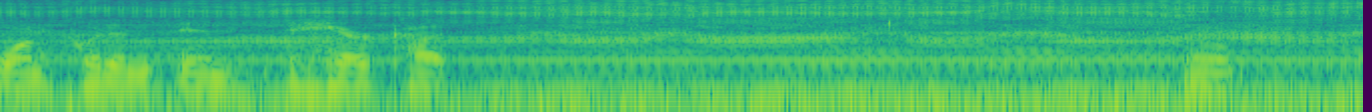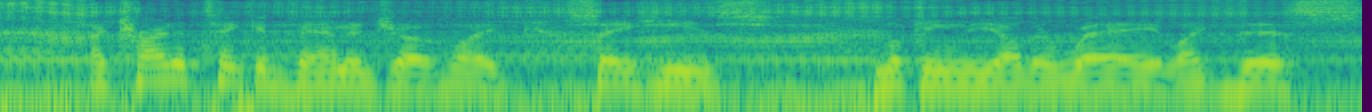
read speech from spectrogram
want to put in, in a haircut. I try to take advantage of, like, say he's looking the other way, like this,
